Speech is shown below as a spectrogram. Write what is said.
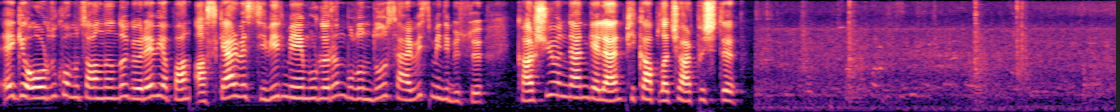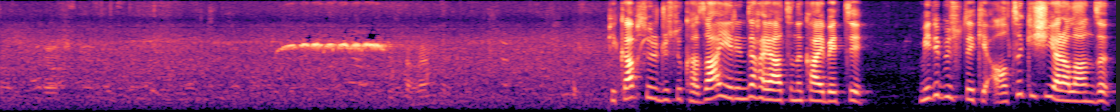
Ege Ordu Komutanlığı'nda görev yapan asker ve sivil memurların bulunduğu servis minibüsü karşı yönden gelen pikapla çarpıştı. Pikap sürücüsü kaza yerinde hayatını kaybetti. Minibüsteki 6 kişi yaralandı.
